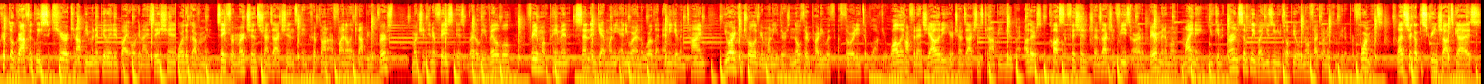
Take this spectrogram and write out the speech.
Cryptographically secure, cannot be manipulated by organization or the government. Safe for merchants, transactions in Crypton are final and cannot be reversed. Merchant interface is readily available. Freedom of payment, send and get money anywhere in the world at any given time. You are in control of your money. There is no third party with authority to block your wallet. Confidentiality, your transactions cannot be viewed by others. Cost efficient, transaction fees are at a bare minimum. Mining, you can earn simply by using Utopia with no effect on your computer performance. Let's check out the screenshots, guys.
